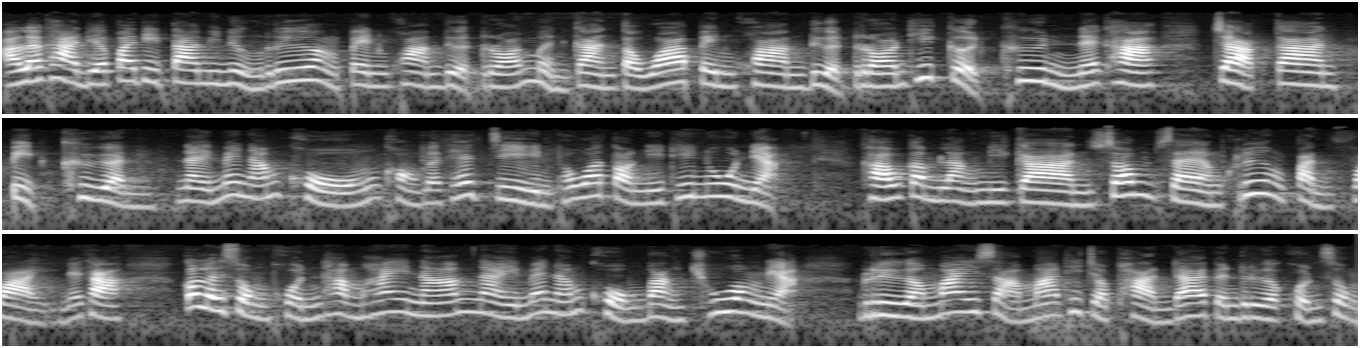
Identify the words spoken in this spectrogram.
เอาละค่ะ เดี๋ยวไปติดตามอีกหนึ่งเรื่องเป็นความเดือดร้อนเหมือนกัน แต่ว่าเป็นความเดือดร้อนที่เกิดขึ้นนะคะ จากการปิดเขื่อนในแม่น้ำโขงของประเทศจีน เพราะว่าตอนนี้ที่นู่นเนี่ยเขากำลังมีการซ่อมแซมเครื่องปั่นไฟนะคะ ก็เลยส่งผลทำให้น้ำในแม่น้ำโขงบางช่วงเนี่ยเรือไม่สามารถที่จะผ่านได้เป็นเรือขนส่ง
